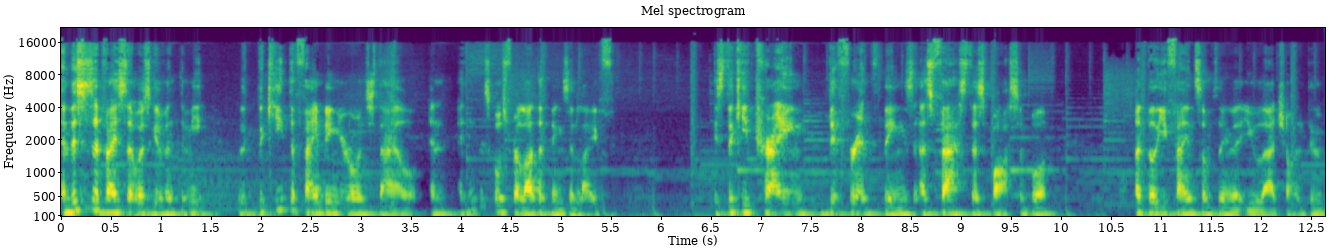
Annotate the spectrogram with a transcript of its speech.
And this is advice that was given to me. The, the key to finding your own style and i think this goes for a lot of things in life is to keep trying different things as fast as possible until you find something that you latch onto.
